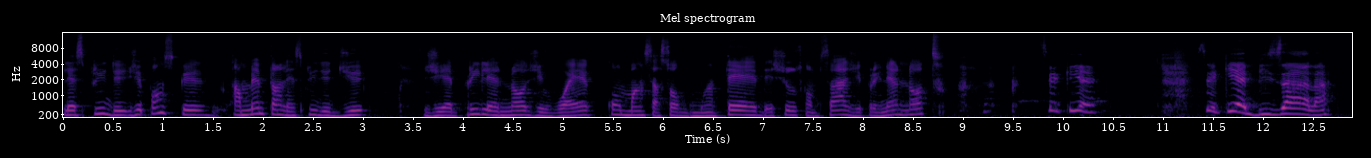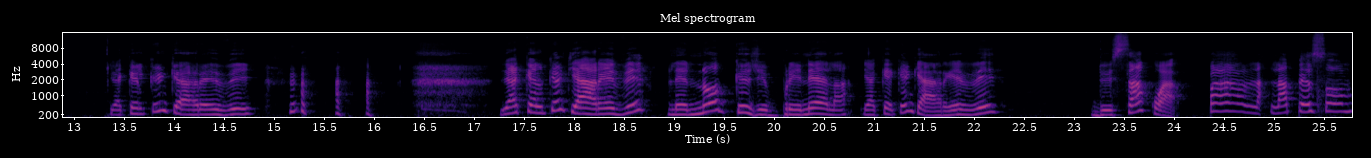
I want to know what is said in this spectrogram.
l'Esprit de... Je pense que en même temps, l'Esprit de Dieu, j'ai pris les notes, je voyais comment ça s'augmentait, des choses comme ça. Je prenais notes. Ce qui est, ce qui est bizarre là. Il y a quelqu'un qui a rêvé. Il y a quelqu'un qui a rêvé les notes que je prenais là. Il y a quelqu'un qui a rêvé de ça quoi. Pas la, personne.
